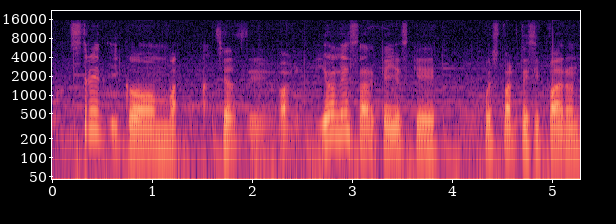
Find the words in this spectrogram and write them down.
Wall Street y con ganancias de varios millones a aquellos que pues participaron.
